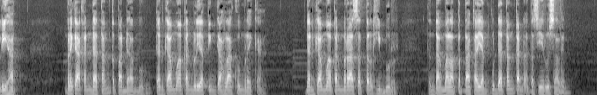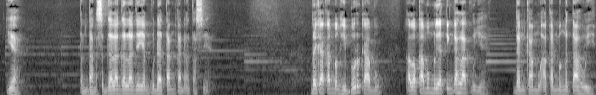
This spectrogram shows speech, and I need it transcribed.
Lihat, mereka akan datang kepadamu, dan kamu akan melihat tingkah laku mereka, dan kamu akan merasa terhibur tentang malapetaka yang kudatangkan atas Yerusalem. Ya, tentang segala-galanya yang kudatangkan atasnya. Mereka akan menghibur kamu kalau kamu melihat tingkah lakunya, dan kamu akan mengetahui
